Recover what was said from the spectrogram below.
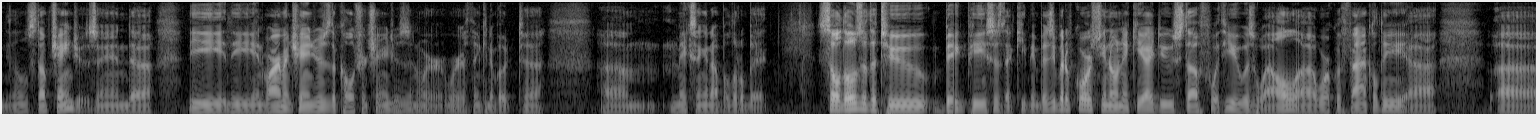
you know stuff changes and uh, the the environment changes, the culture changes, and we're we're thinking about uh, um, mixing it up a little bit. So those are the two big pieces that keep me busy. But of course, you know, Nikki, I do stuff with you as well. Uh, work with faculty. Uh, uh,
